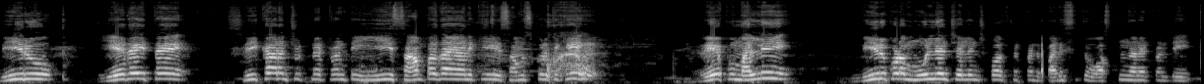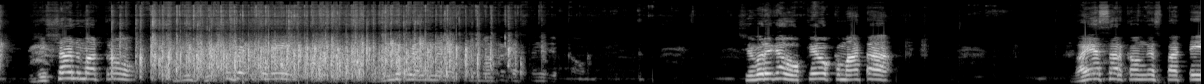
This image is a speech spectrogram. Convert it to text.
మీరు ఏదైతే శ్రీకారం చుట్టినటువంటి ఈ సాంప్రదాయానికి సంస్కృతికి రేపు మళ్ళీ మీరు కూడా మూల్యం చెల్లించుకోవాల్సినటువంటి పరిస్థితి వస్తుందనేటువంటి విషయాన్ని మాత్రం మీరు గుర్తుపెట్టుకుని ముందుకు వెళ్ళండి మాత్రం ఖచ్చితంగా చెప్తా ఉన్నాను చివరిగా ఒకే ఒక్క మాట. వైఎస్ఆర్ కాంగ్రెస్ పార్టీ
